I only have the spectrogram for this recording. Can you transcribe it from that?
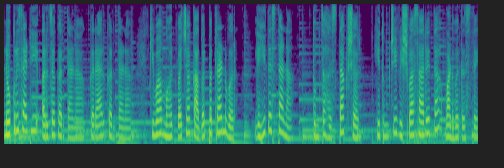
नोकरीसाठी अर्ज करताना करार करताना किंवा महत्त्वाच्या कागदपत्रांवर लिहित असताना तुमचं हस्ताक्षर ही तुमची विश्वासार्हता वाढवत असते.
